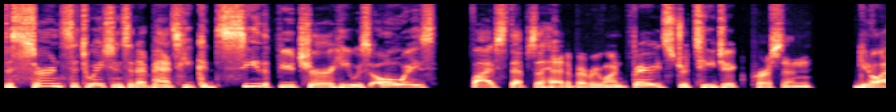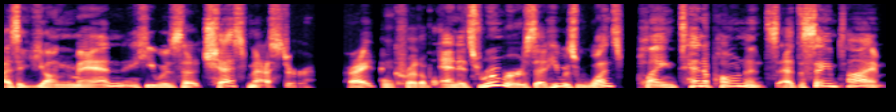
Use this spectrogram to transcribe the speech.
discern situations in advance. He could see the future. He was always five steps ahead of everyone, very strategic person. You know, as a young man, he was a chess master, right? Incredible. And it's rumors that he was once playing 10 opponents at the same time.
